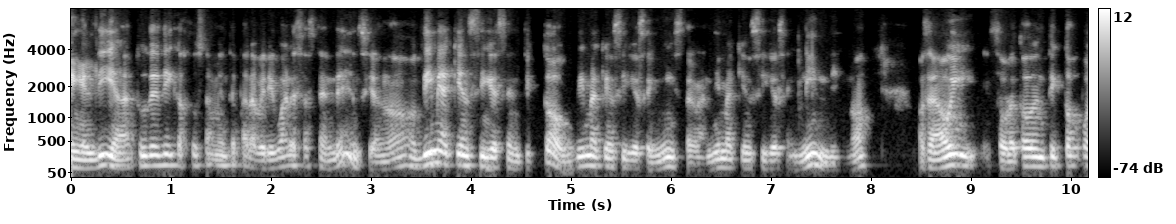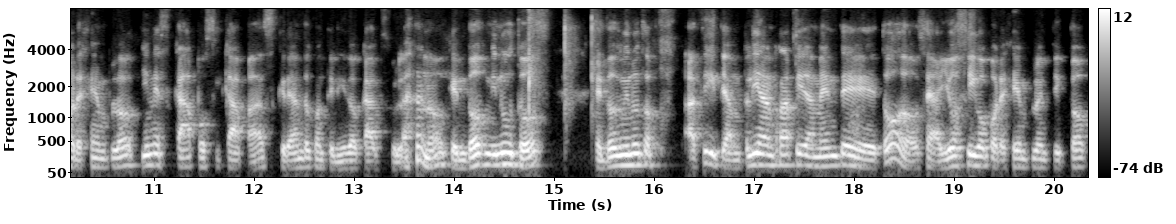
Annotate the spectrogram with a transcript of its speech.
en el día tú dedicas justamente para averiguar esas tendencias, ¿no? Dime a quién sigues en TikTok, dime a quién sigues en Instagram, dime a quién sigues en LinkedIn, ¿no? O sea, hoy, sobre todo en TikTok, por ejemplo, tienes capos y capas creando contenido cápsula, ¿no? Que en dos minutos, en dos minutos, así, te amplían rápidamente todo. O sea, yo sigo, por ejemplo, en TikTok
